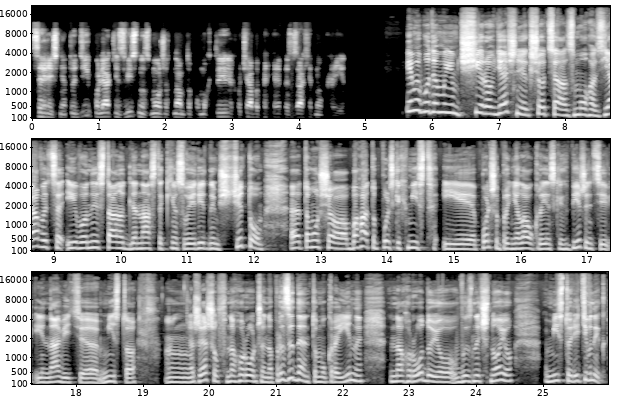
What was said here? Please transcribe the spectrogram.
це рішення, тоді поляки, звісно, зможуть нам допомогти, хоча б прикрити західну Україну. І ми будемо їм щиро вдячні, якщо ця змога з'явиться, і вони стануть для нас таким своєрідним щитом, Е, тому що багато польських міст і Польща прийняла українських біженців, і навіть е, місто м, Жешув нагороджено президентом України нагородою визначною місто рятівник.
